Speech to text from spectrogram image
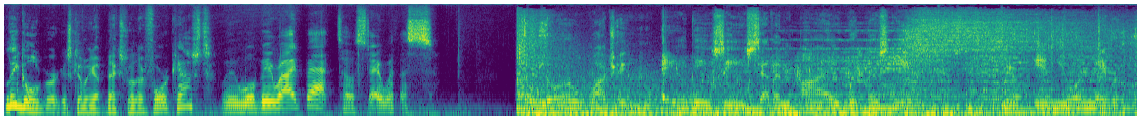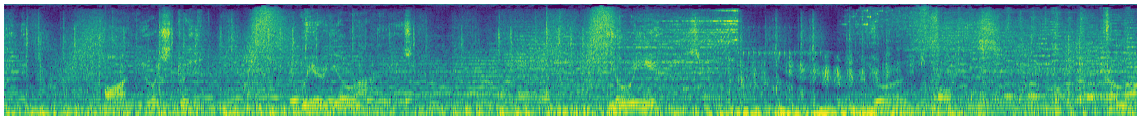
Lee Goldberg is coming up next with our forecast. We will be right back, so stay with us. You're watching ABC 7 Eyewitness News. We're in your neighborhood, on your street. We're your eyes, your ears, your voice. From the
